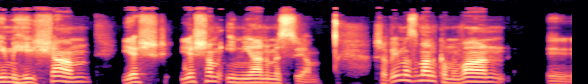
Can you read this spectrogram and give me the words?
אם היא שם, יש, יש שם עניין מסוים. עכשיו, עם הזמן, כמובן, אה,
